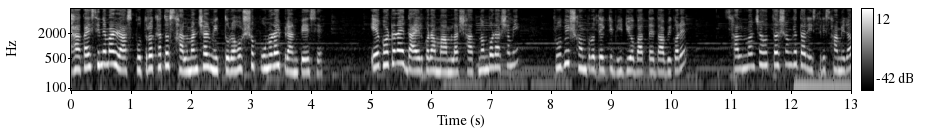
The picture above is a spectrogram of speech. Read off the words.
ঢাকাই সিনেমার রাজপুত্র খ্যাত সালমান শাহর মৃত্যু রহস্য পুনরায় প্রাণ পেয়েছে। এ ঘটনায় দায়ের করা মামলা সাত নম্বর আসামি রুবি সম্প্রতি একটি ভিডিও বার্তায় দাবি করেন, সালমান শাহ হত্যার সঙ্গে তার স্ত্রী সামিরা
